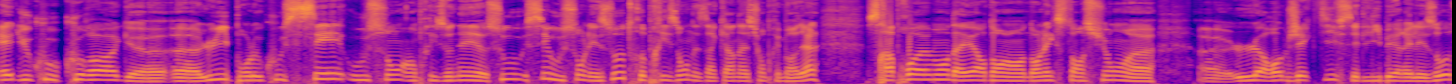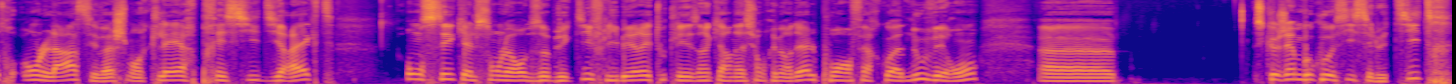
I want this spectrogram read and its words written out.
Et du coup, Kurog, euh, euh, lui, pour le coup, sait où sont emprisonnés, euh, sait où sont les autres prisons des incarnations primordiales. Ce sera probablement d'ailleurs dans, l'extension, leur objectif c'est de libérer les autres. On l'a, c'est vachement clair, précis, direct. On sait quels sont leurs objectifs, libérer toutes les incarnations primordiales. Pour en faire quoi Nous verrons. ce que j'aime beaucoup aussi, c'est le titre.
